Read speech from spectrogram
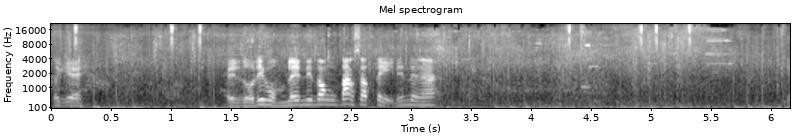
โอเค เป็นตัวที่ผมเล่นนี่ต้องตั้งสตินิดนึงฮะ โอเค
